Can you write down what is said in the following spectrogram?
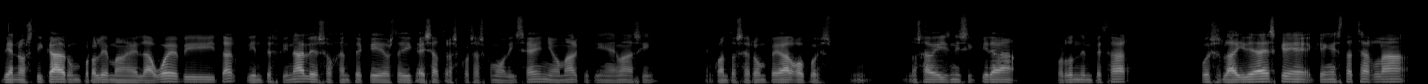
diagnosticar un problema en la web y tal, clientes finales o gente que os dedicáis a otras cosas como diseño, marketing y demás, y en cuanto se rompe algo, pues no sabéis ni siquiera por dónde empezar, pues la idea es que, en esta charla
